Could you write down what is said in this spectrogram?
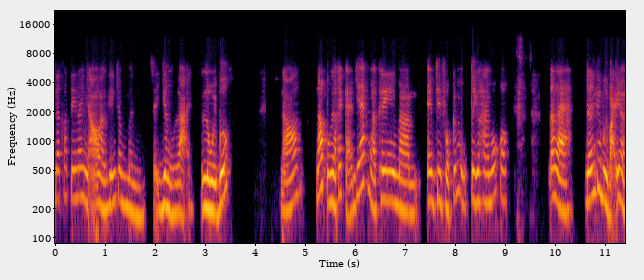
Nó có tiếng nói nhỏ và khiến cho mình sẽ dừng lại lùi bước. Đó nó cũng là cái cảm giác mà khi mà em chinh phục cái mục tiêu 21 không? Đó là đến cái 17 rồi,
